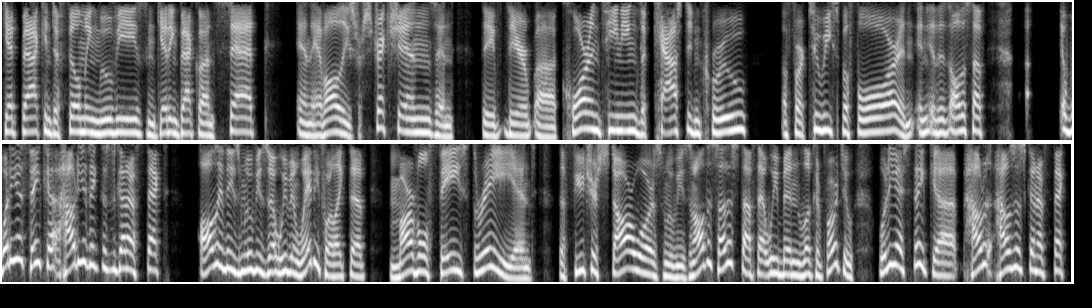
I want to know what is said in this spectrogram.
get back into filming movies and getting back on set and they have all these restrictions and they they're uh, quarantining the cast and crew uh, for two weeks before and, and there's all this stuff. Uh, what do you think? Uh, how do you think this is going to affect all of these movies that we've been waiting for, like the Marvel Phase 3 and the future Star Wars movies and all this other stuff that we've been looking forward to. What do you guys think? Uh, how how is this going to affect?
